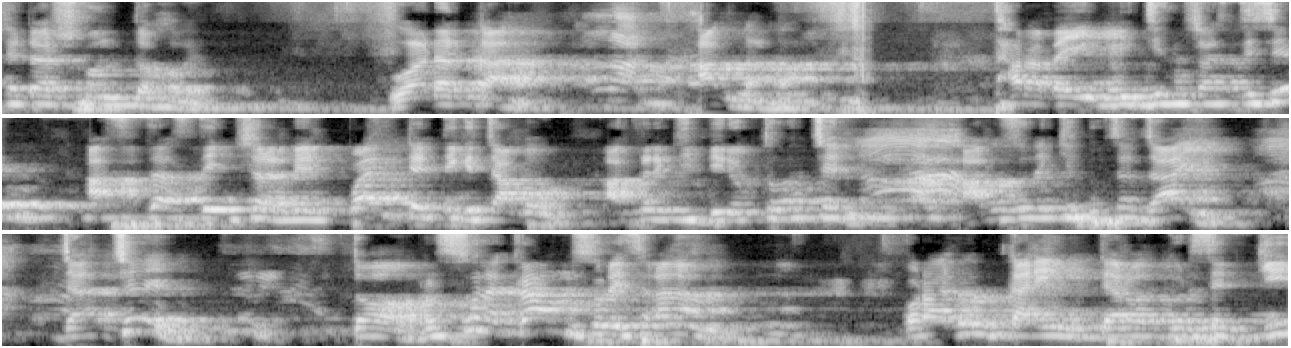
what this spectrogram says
সেটা শুনতে হবে। ওয়ার্ডার কার? আল্লাহ। ধারাবাহিক ইতিহাস আসতেছে। আস্তে আস্তে ইনশাআল্লাহ মেন পয়েন্টের দিকে যাব। আপনারা কি বিরক্ত হচ্ছেন? আলোচনা কি বোঝা যায়? যাচ্ছে? তো রসুল আকরাম সাল্লাম কোরআনুল কারীম তেলাওয়াত করেছেন কি?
